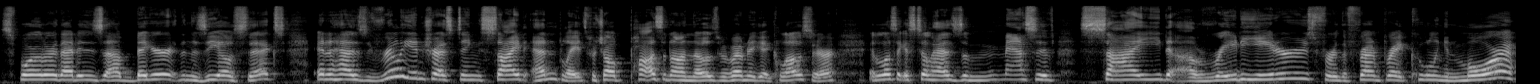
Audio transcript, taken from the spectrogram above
spoiler that is uh, bigger than the Z06, and it has really interesting side end plates, which I'll pause it on those when we get closer. It looks like it still has the massive side uh, radiators for the front brake cooling and more.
